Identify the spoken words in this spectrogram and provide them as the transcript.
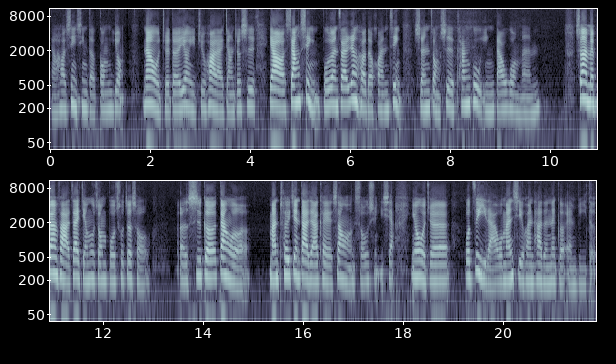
然后信心的功用，那我觉得用一句话来讲，就是要相信，不论在任何的环境，神总是看顾引导我们。虽然没办法在节目中播出这首呃诗歌，但我蛮推荐大家可以上网搜寻一下，因为我觉得我自己啦，我蛮喜欢他的那个 MV 的，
